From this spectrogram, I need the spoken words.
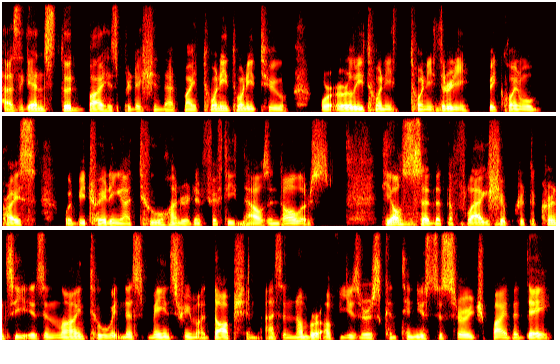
has again stood by his prediction that by 2022 or early 2023, Bitcoin will price would be trading at $250,000. He also said that the flagship cryptocurrency is in line to witness mainstream adoption as the number of users continues to surge by the day.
